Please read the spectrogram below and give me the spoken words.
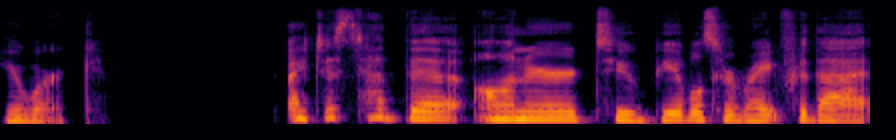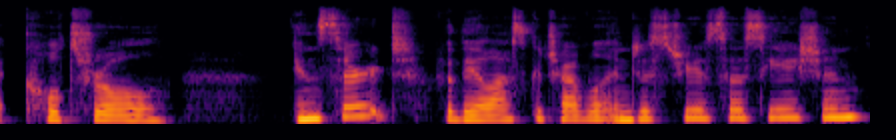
your work? I just had the honor to be able to write for that cultural insert for the Alaska Travel Industry Association.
